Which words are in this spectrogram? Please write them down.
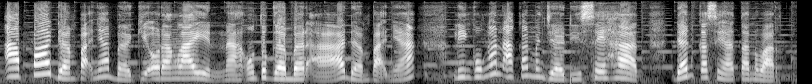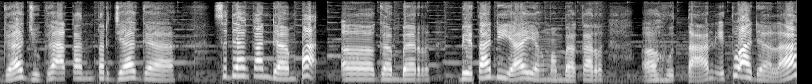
Apa dampaknya bagi orang lain? Nah, untuk gambar A, dampaknya lingkungan akan menjadi sehat dan kesehatan warga juga akan terjaga. Sedangkan dampak uh, gambar B tadi ya yang membakar uh, hutan itu adalah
